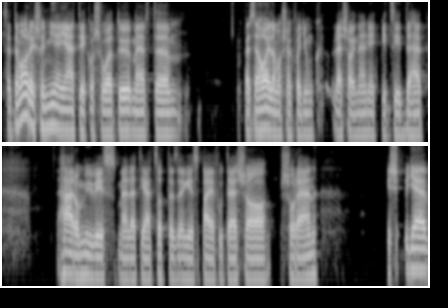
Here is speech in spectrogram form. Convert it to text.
szerintem arra is, hogy milyen játékos volt ő, mert persze hajlamosak vagyunk lesajnálni egy picit, de hát három művész mellett játszott az egész pályafutása során, és ugye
